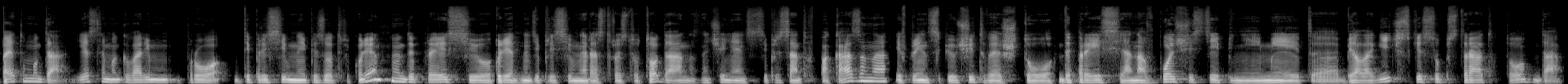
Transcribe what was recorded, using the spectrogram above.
Поэтому да, если мы говорим про депрессивный эпизод, рекуррентную депрессию, рекуррентно-депрессивное расстройство, то да, назначение антидепрессантов показано. И, в принципе, учитывая, что депрессия, она в большей степени имеет э, биологический субстрат, то да,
